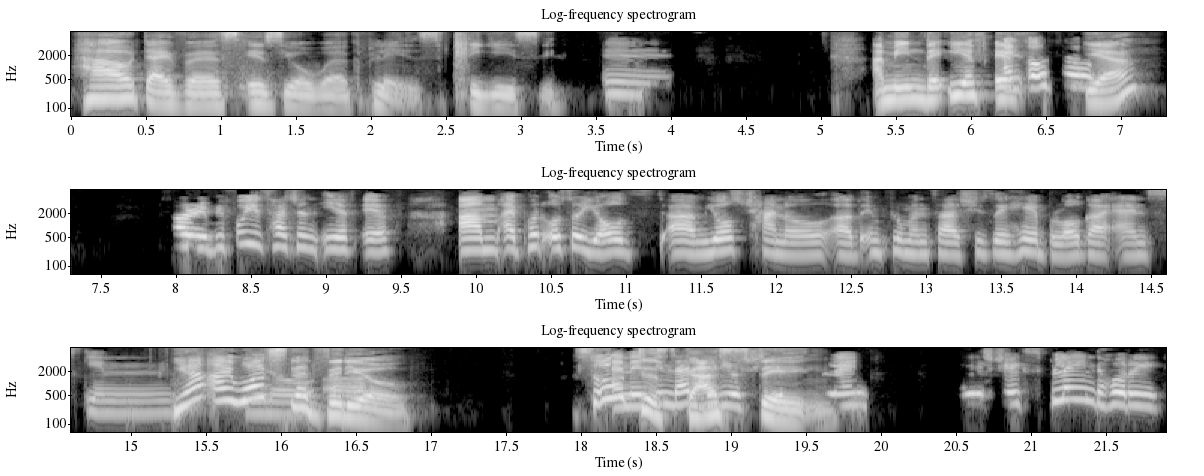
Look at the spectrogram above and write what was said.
How diverse is your workplace? Tigisi. mm. I mean, the EFF. And also, yeah. Sorry, before you touch on EFF, um, I put also yours, um, yours channel, uh, the influencer. She's a hair blogger and skin. Yeah, I you watched know, that uh, video. so in, in that video, she disgusting. explained, she explained Hori,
